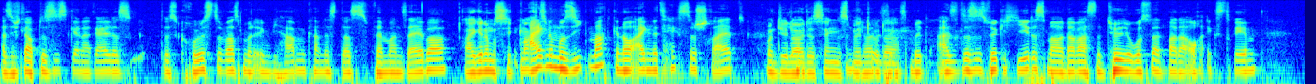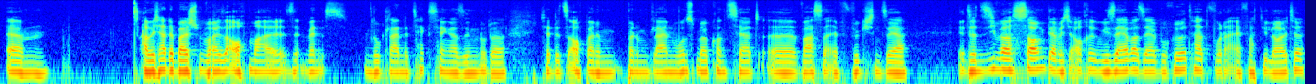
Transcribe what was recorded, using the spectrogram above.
Also ich glaube, das ist generell das, das Größte, was man irgendwie haben kann, ist, dass wenn man selber eigene Musik macht eigene Musik macht, genau eigene Texte schreibt, und die Leute singen es die mit Leute oder mit. Also das ist wirklich jedes Mal, und da war es natürlich, Russland war da auch extrem. Ähm, aber ich hatte beispielsweise auch mal, wenn es nur kleine Texthänger sind, oder ich hatte jetzt auch bei einem, bei einem kleinen Wohnzimmerkonzert, äh, war es dann wirklich ein sehr intensiver Song, der mich auch irgendwie selber sehr berührt hat, wo dann einfach die Leute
